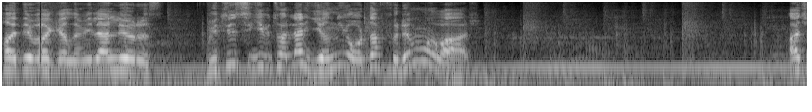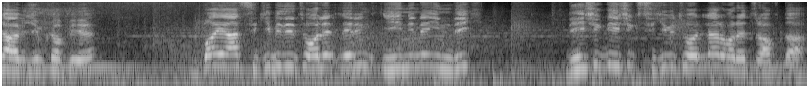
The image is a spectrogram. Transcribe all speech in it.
Hadi bakalım ilerliyoruz. Bütün skip tuvaletler yanıyor. Orada fırın mı var? Aç abicim kapıyı. Bayağı skibidi tuvaletlerin iğnine indik. Değişik değişik skibidi tuvaletler var etrafta.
